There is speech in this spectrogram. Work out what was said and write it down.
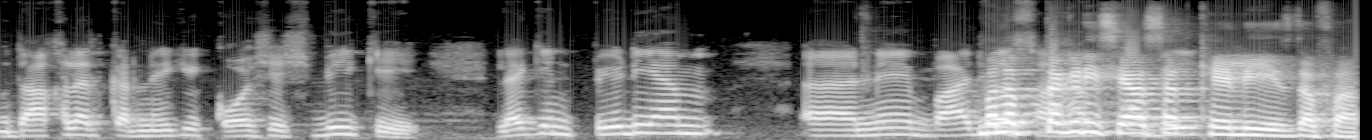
मुदाखलत करने की कोशिश भी की लेकिन पी डी एम ने बाजवा मतलब तगड़ी सियासत खेली इस दफ़ा।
